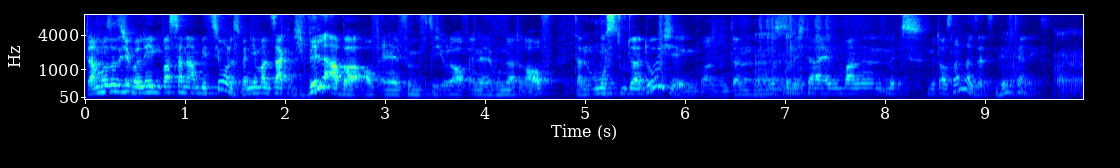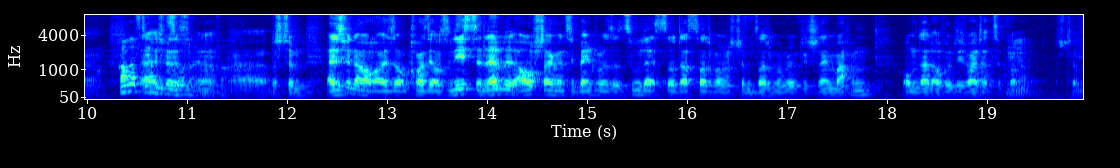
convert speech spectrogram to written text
dann muss er sich überlegen, was seine Ambition ist. Wenn jemand sagt, ich will aber auf NL50 oder auf NL100 drauf, dann musst du da durch irgendwann. Und dann musst du dich da irgendwann mit, mit auseinandersetzen. Hilft ja nichts. Kommt auf die Ja, Ambition ja, einfach. ja, das stimmt. Also ich finde auch, also quasi aufs nächste Level aufsteigen, wenn es die Bankroll so zulässt, so das sollte man bestimmt, sollte man wirklich schnell machen, um dann auch wirklich weiterzukommen. Ja. Stimmt.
